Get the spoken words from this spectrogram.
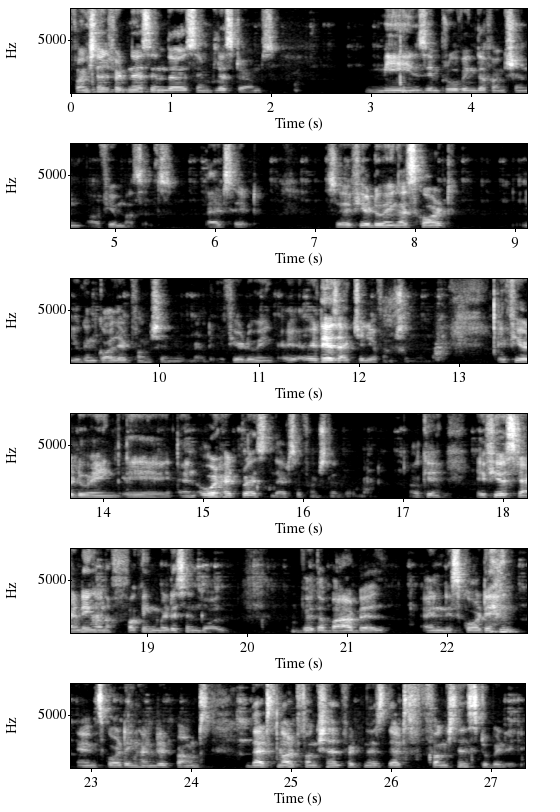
Functional fitness, in the simplest terms, means improving the function of your muscles. That's it. So if you're doing a squat, you can call it function movement. If you're doing, it is actually a function movement. If you're doing a an overhead press, that's a functional movement. Okay. If you're standing on a fucking medicine ball with a barbell and squatting and squatting hundred pounds, that's not functional fitness. That's functional stupidity.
